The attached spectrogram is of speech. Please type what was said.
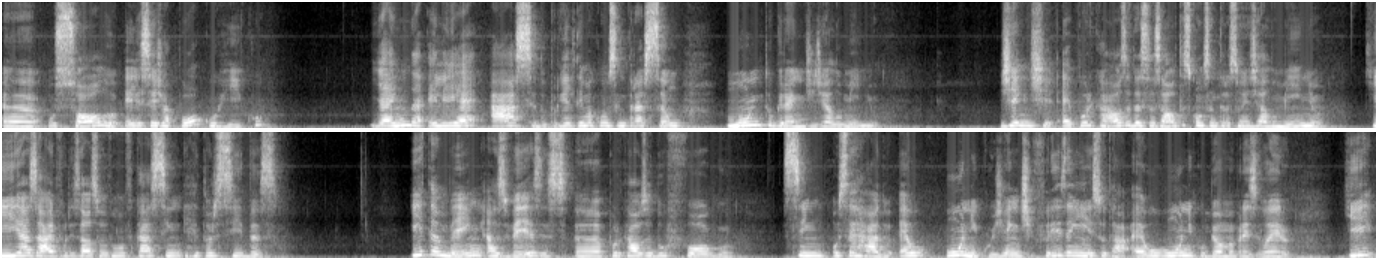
uh, o solo ele seja pouco rico e ainda ele é ácido, porque ele tem uma concentração muito grande de alumínio. Gente, é por causa dessas altas concentrações de alumínio que as árvores elas vão ficar assim retorcidas. E também, às vezes, uh, por causa do fogo. Sim, o cerrado é o único, gente, frisem isso, tá? É o único bioma brasileiro que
